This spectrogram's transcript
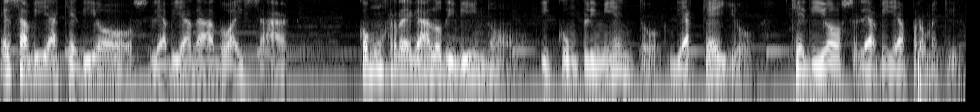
Él sabía que Dios le había dado a Isaac como un regalo divino y cumplimiento de aquello que Dios le había prometido.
